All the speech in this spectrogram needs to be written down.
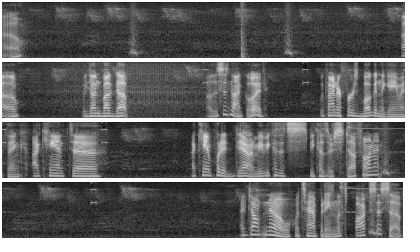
Uh-oh. Uh-oh. We done bugged up. Oh, this is not good. We found our first bug in the game, I think. I can't, uh... I can't put it down. Maybe because it's because there's stuff on it? I don't know what's happening. Let's box this up.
